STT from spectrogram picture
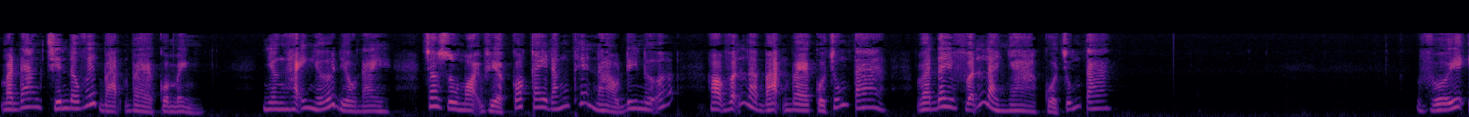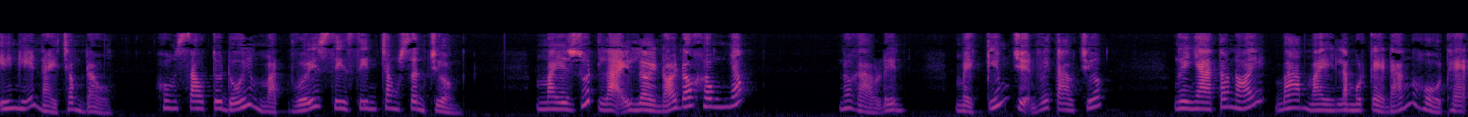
mà đang chiến đấu với bạn bè của mình. Nhưng hãy nhớ điều này, cho dù mọi việc có cay đắng thế nào đi nữa, họ vẫn là bạn bè của chúng ta, và đây vẫn là nhà của chúng ta. Với ý nghĩ này trong đầu, hôm sau tôi đối mặt với Si Xin trong sân trường. Mày rút lại lời nói đó không nhóc? Nó gào lên, mày kiếm chuyện với tao trước. Người nhà tao nói ba mày là một kẻ đáng hổ thẹn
